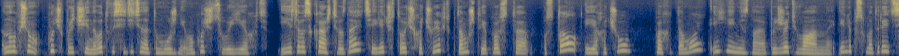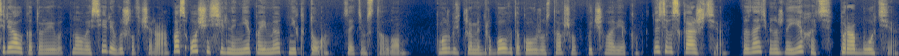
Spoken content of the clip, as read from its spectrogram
Ну, в общем, куча причин. И вот вы сидите на этом ужине, вам хочется уехать. И если вы скажете, вы знаете, я что-то очень хочу уехать, потому что я просто устал, и я хочу поехать домой и, не знаю, полежать в ванной или посмотреть сериал, который вот новая серия вышла вчера. Вас очень сильно не поймет никто за этим столом. Может быть, кроме другого такого же уставшего, как вы человека. Но если вы скажете, вы знаете, мне нужно ехать по работе,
